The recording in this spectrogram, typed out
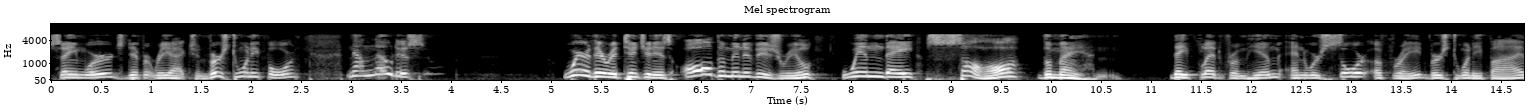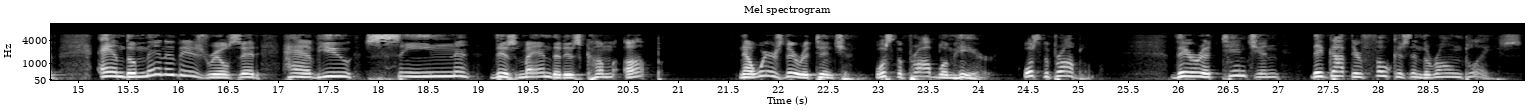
Same words, different reaction. Verse 24. Now notice where their attention is. All the men of Israel when they saw the man. They fled from him and were sore afraid. Verse 25. And the men of Israel said, Have you seen this man that has come up? Now, where's their attention? What's the problem here? What's the problem? Their attention, they've got their focus in the wrong place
